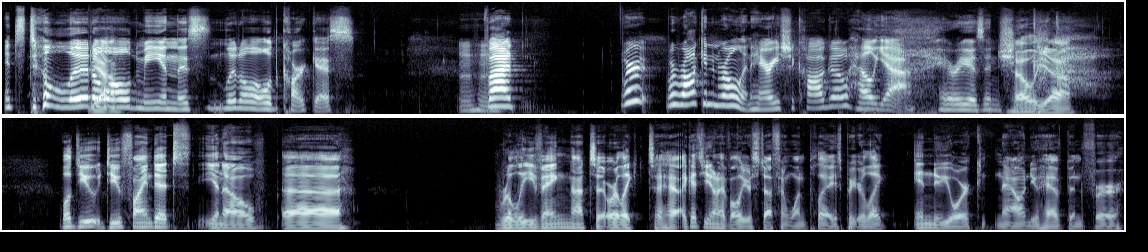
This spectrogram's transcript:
It's still little Yeah. old me in this little old carcass. mhm. But we're we're rocking and rolling, Harry. Chicago, hell yeah. Harry is in. Chi- hell yeah. Well, do you do you find it, you know, uh, relieving not to, or like to have? I guess you don't have all your stuff in one place, but you're like in New York now, and you have been for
